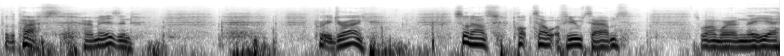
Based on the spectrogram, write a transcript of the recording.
but the paths are amazing. Pretty dry. Sun has popped out a few times, why I'm wearing the uh,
